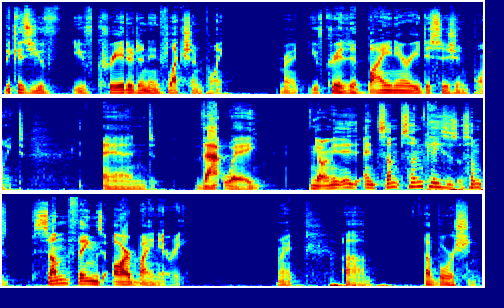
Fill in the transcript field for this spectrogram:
because you've you've created an inflection point, right? You've created a binary decision point. And that way, you know, I mean, and some some cases, some some things are binary, right? Um, abortion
